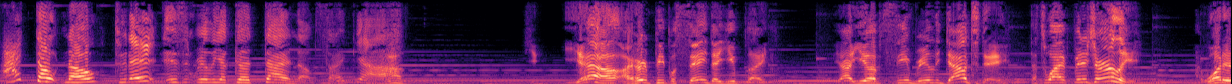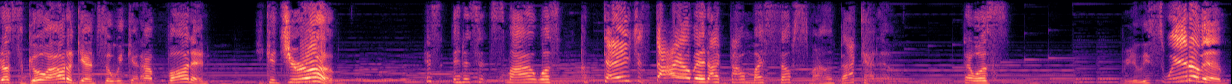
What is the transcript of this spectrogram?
I don't know. Today isn't really a good day, and I'm like, yeah. Y- yeah, I heard people saying that you, like, yeah, you have seemed really down today. That's why I finished early. I wanted us to go out again so we can have fun and you can cheer up. His innocent smile was contagious, damn, and I found myself smiling back at him. That was really sweet of him.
